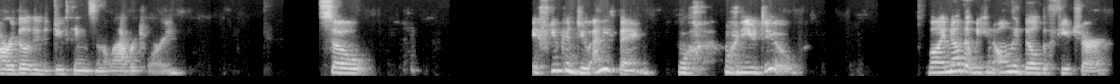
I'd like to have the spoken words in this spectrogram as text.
our ability to do things in the laboratory. So if you can do anything, what do you do? Well, I know that we can only build the future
